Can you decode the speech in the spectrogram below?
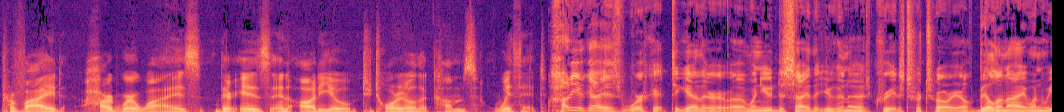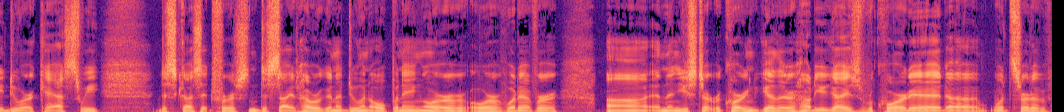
provide hardware wise, there is an audio tutorial that comes with it. How do you guys work it together uh, when you decide that you're going to create a tutorial? Bill and I, when we do our casts, we discuss it first and decide how we're going to do an opening or or whatever, uh, and then you start recording together. How do you guys record it? Uh, what sort of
